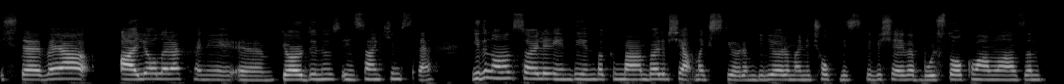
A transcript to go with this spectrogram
işte veya aile olarak hani e, gördüğünüz insan kimse gidin ona söyleyin deyin bakın ben böyle bir şey yapmak istiyorum biliyorum hani çok riskli bir şey ve burslu okumam lazım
